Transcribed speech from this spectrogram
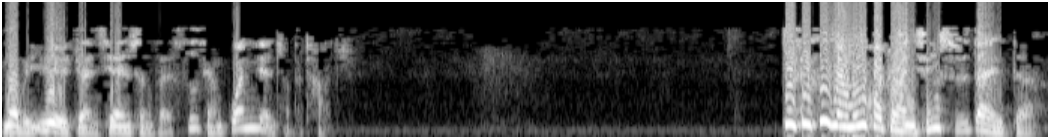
那位阅卷先生在思想观念上的差距。这是思想文化转型时代的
